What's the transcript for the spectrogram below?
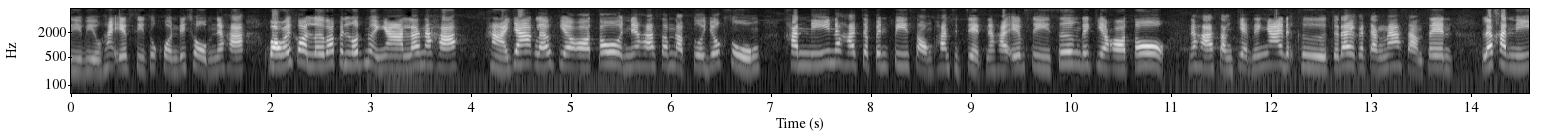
รีวิวให้ FC ทุกคนได้ชมนะคะ บอกไว้ก่อนเลยว่าเป็นรถหน่วยงานแล้วนะคะ หายากแล้วเกียร์ออโต้เนี่ยนะคะสำหรับตัวยกสูง คันนี้นะคะจะเป็นปี 2017 นะคะ FC ซึ่งได้เกียร์ออโต้นะคะ สังเกตง่ายๆ คือจะได้กระจังหน้า 3 เส้น และคันนี้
